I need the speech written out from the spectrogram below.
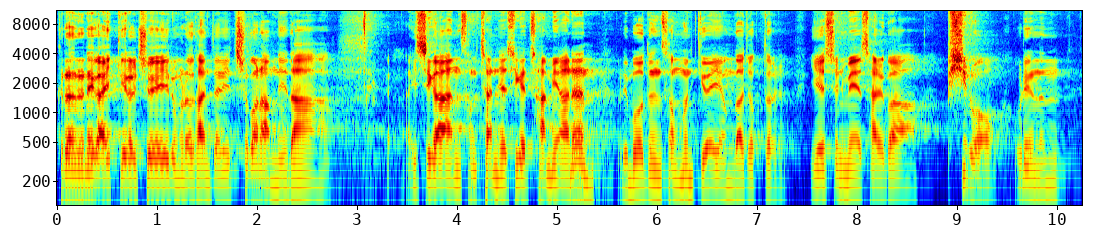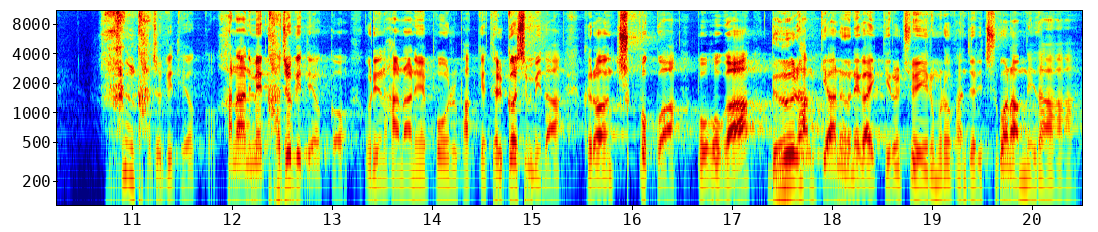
그런 은혜가 있기를 주의 이름으로 간절히 축원합니다. 이 시간 성찬 예식에 참여하는 우리 모든 성문교회 영가족들 예수님의 살과 피로 우리는 한 가족이 되었고 하나님의 가족이 되었고 우리는 하나님의 보호를 받게 될 것입니다. 그런 축복과 보호가 늘 함께하는 은혜가 있기를 주의 이름으로 간절히 축원합니다.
